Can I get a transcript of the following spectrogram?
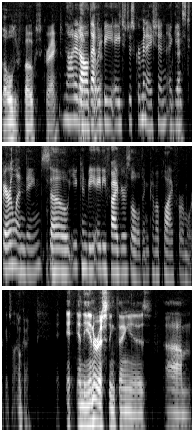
the older folks, correct? Not at Yeah, all. That okay. would be age discrimination against fair lending. So you can be 85 years old and come apply for a mortgage loan. Okay. And the interesting thing is, um,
